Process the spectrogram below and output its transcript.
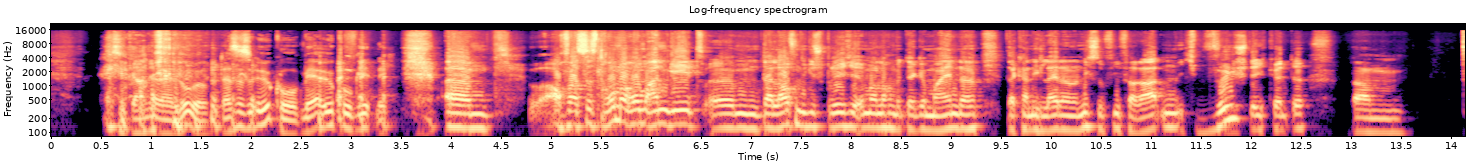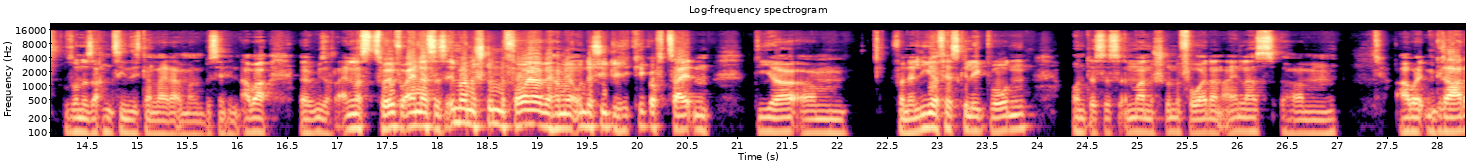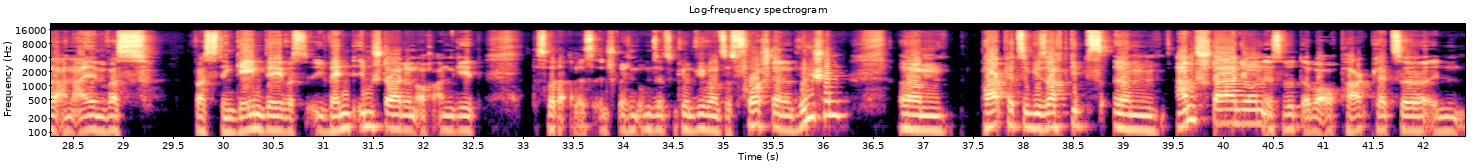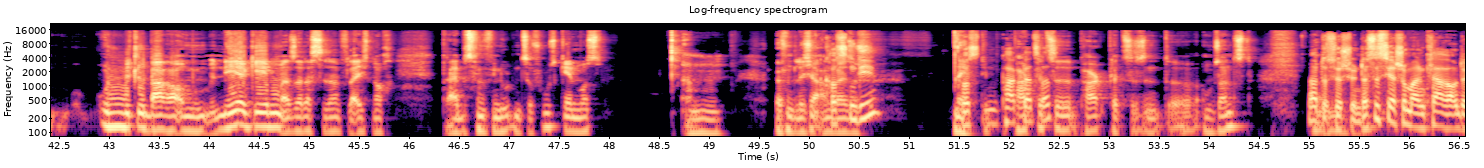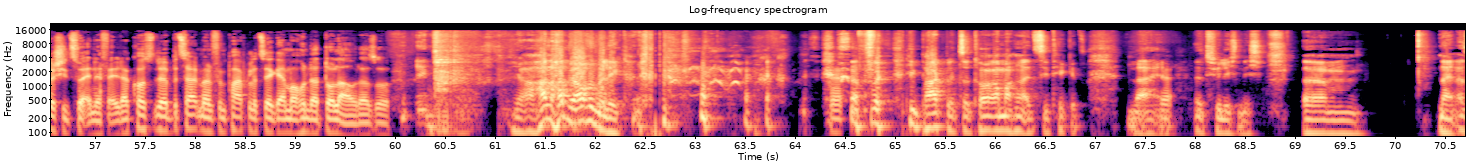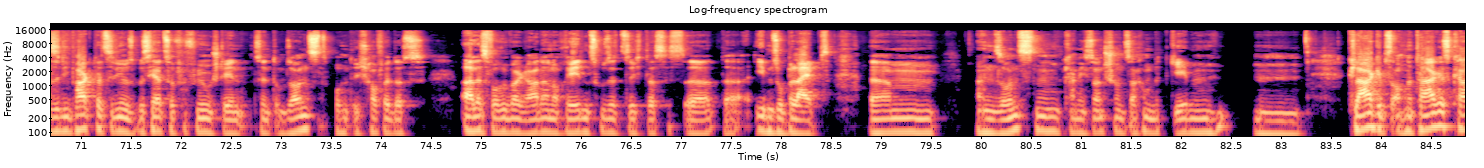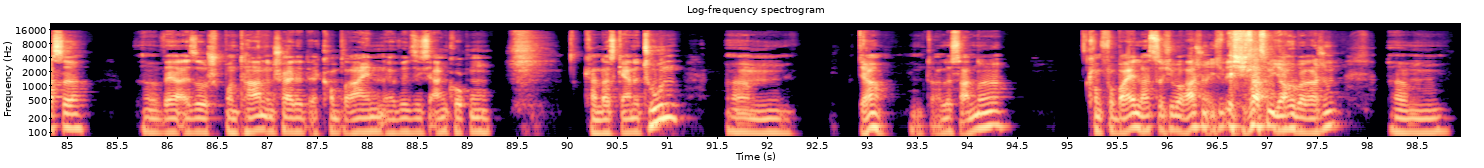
Das ist gar nicht. Ja, Logo. Das ist Öko. Mehr Öko geht nicht. ähm, auch was das Drumherum angeht, ähm, da laufen die Gespräche immer noch mit der Gemeinde. Da kann ich leider noch nicht so viel verraten. Ich wünschte, ich könnte. Ähm, so eine Sachen ziehen sich dann leider immer ein bisschen hin. Aber äh, wie gesagt, Einlass 12 Uhr Einlass ist immer eine Stunde vorher. Wir haben ja unterschiedliche Kickoff-Zeiten, die ja ähm, von der Liga festgelegt wurden. Und es ist immer eine Stunde vorher dann Einlass. Ähm, arbeiten gerade an allem, was was den Game Day, was das Event im Stadion auch angeht, dass wir da alles entsprechend umsetzen können, wie wir uns das vorstellen und wünschen. Ähm, Parkplätze, wie gesagt, gibt's ähm, am Stadion. Es wird aber auch Parkplätze in unmittelbarer um Nähe geben, also dass du dann vielleicht noch drei bis fünf Minuten zu Fuß gehen musst. Ähm, öffentliche Anweisung. Kosten die? Nee, Kosten Parkplätze, Parkplätze, Parkplätze sind äh, umsonst. Ah, das ist ja schön. Das ist ja schon mal ein klarer Unterschied zur NFL. Da, kostet, da bezahlt man für einen Parkplatz ja gerne mal 100 Dollar oder so. Ja, haben wir auch überlegt. Ja. die Parkplätze teurer machen als die Tickets. Nein, ja. natürlich nicht. Ähm, nein, also die Parkplätze, die uns bisher zur Verfügung stehen, sind umsonst und ich hoffe, dass alles, worüber wir gerade noch reden, zusätzlich, dass es äh, da ebenso bleibt. Ähm, Ansonsten kann ich sonst schon Sachen mitgeben. Hm, klar gibt's auch eine Tageskasse. Äh, wer also spontan entscheidet, er kommt rein, er will sich angucken, kann das gerne tun. Ähm, ja, und alles andere kommt vorbei, lasst euch überraschen. Ich, ich lasse mich auch überraschen. Ähm,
